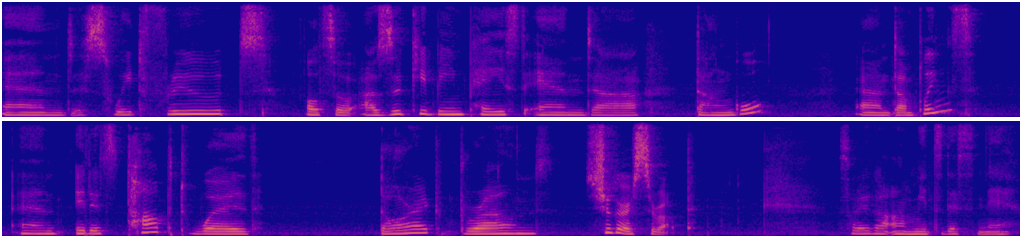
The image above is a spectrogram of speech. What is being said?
and sweet fruits also azuki bean paste and uh, dango and dumplings. And it is topped with dark brown sugar syrup. それがあんみつですね。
